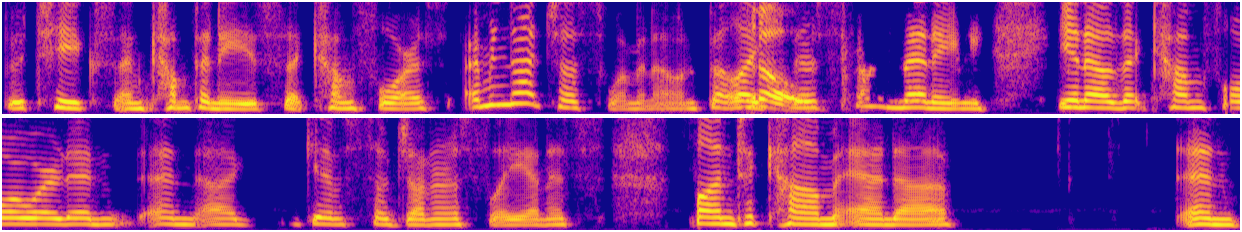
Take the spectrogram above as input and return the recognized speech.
boutiques and companies that come forth i mean not just women owned but like no. there's so many you know that come forward and and uh, give so generously and it's fun to come and uh and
